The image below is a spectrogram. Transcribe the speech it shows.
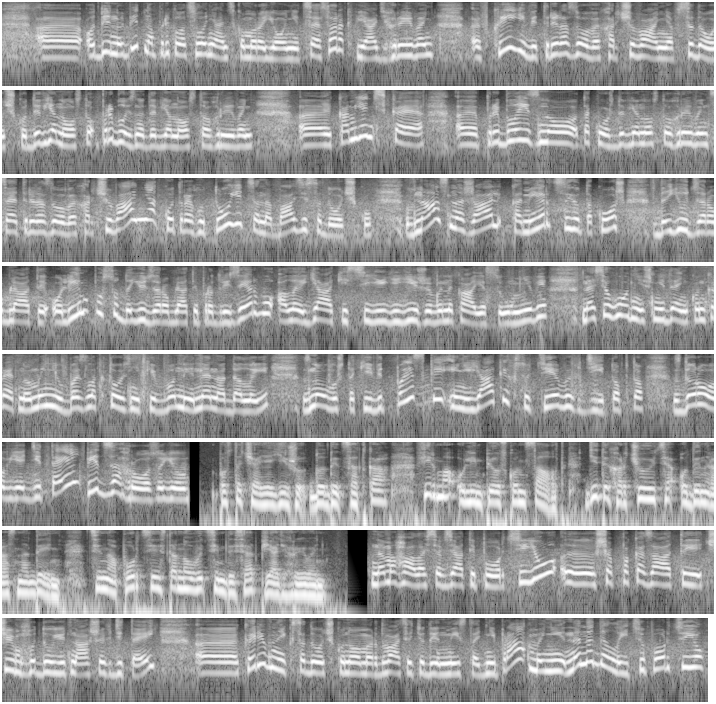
один обід, наприклад, в Солонянському районі це 45 гривень. В Києві триразове харчування в садочку 90, приблизно 90 гривень. Кам'янське приблизно також 90 гривень. Це триразове харчування, котре готується на базі садочку. В нас, на жаль, комерцію також дають заробляти Олімпусу, дають заробляти Продрезерву, але якість цієї їжі виникає сумніві. На сьогоднішній день конкретно меню безлактозників вони не надали. Знову ж таки, відписки і ніяких суттєвих дій. Тобто здоров'я дітей під загрозою. Постачає їжу до дитсадка фірма Олімпіос Консалт. Діти харчуються один раз на день. Ціна порції становить 75 гривень. Намагалася взяти порцію, е, щоб показати, чим годують наших дітей. Е, Керівник садочку номер 21 міста Дніпра мені не надали цю порцію.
